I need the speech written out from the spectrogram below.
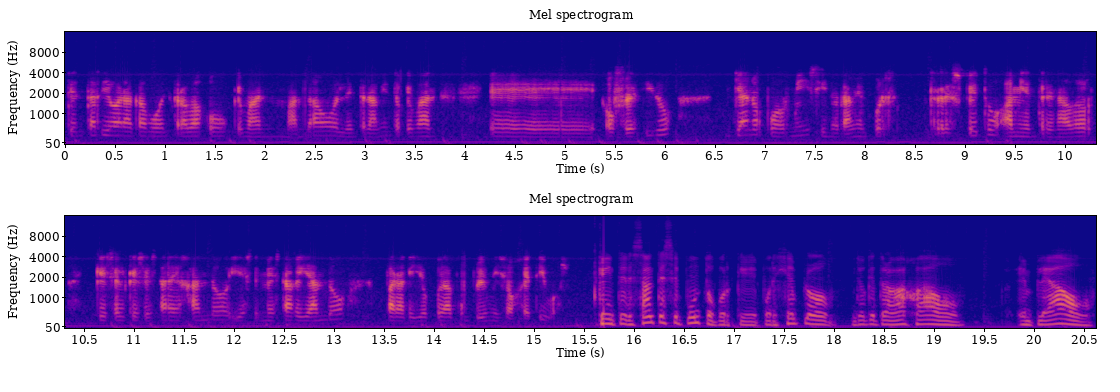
intentar llevar a cabo el trabajo que me han mandado, el entrenamiento que me han eh, ofrecido, ya no por mí, sino también por respeto a mi entrenador, que es el que se está dejando y me está guiando para que yo pueda cumplir mis objetivos. Qué interesante ese punto, porque, por ejemplo, yo que he trabajado empleado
